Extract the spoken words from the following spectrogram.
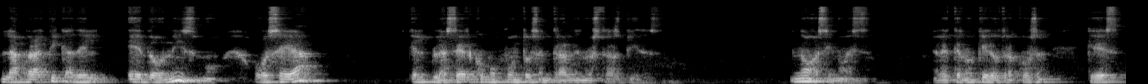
la práctica del hedonismo, o sea, el placer como punto central de nuestras vidas. No, así no es. El Eterno quiere otra cosa, que es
